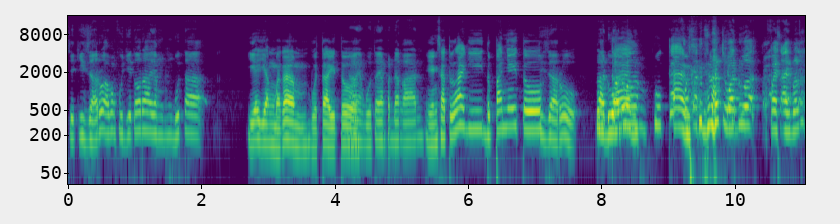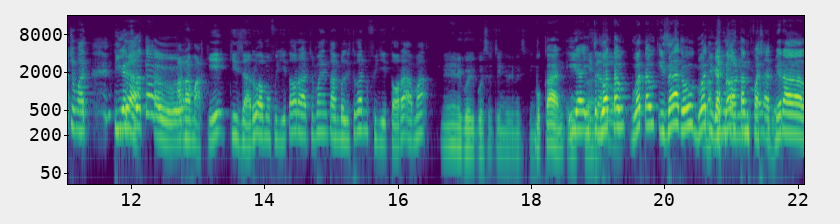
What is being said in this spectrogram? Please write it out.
Si Kizaru sama Fujitora yang buta. iya yang merem buta itu Nah, yang buta yang pedang kan. yang satu lagi depannya itu Kizaru. Lah dua Bukan, doang. bukan Vice Admiral cuma dua. Vice Admiral itu cuma iya tiga. gua tahu Aramaki, Kizaru sama Fujitora. Cuma yang tampil itu kan Fujitora sama Ini nih gue gue searching, gue searching. Bukan. Iya Bukan. itu gua tahu gua tahu Kizaru, gua juga Berarti nonton Vice Admiral.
